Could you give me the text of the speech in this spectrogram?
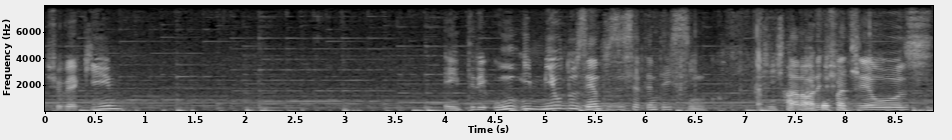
Deixa eu ver aqui. Entre 1 e 1275. A gente tá Rapaz, na hora de fazer os.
